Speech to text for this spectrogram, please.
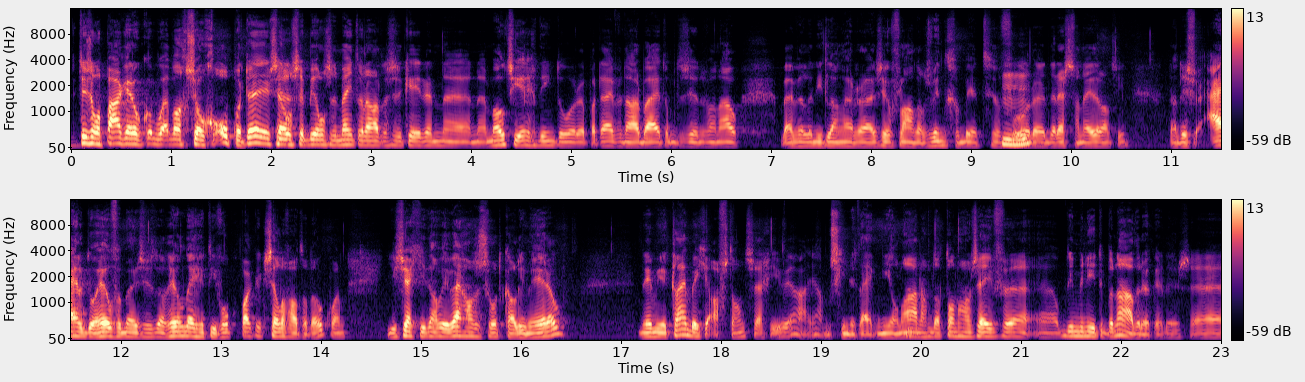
het is al een paar keer ook wel zo geopperd. Hè? Zelfs ja. bij ons in de gemeenteraad is een keer een, een, motie ingediend door de Partij van de Arbeid om te zeggen van nou, wij willen niet langer uh, Zeeuw-Vlaanderen als windgebied mm -hmm. voor uh, de rest van Nederland zien. Dat is eigenlijk door heel veel mensen is dat heel negatief opgepakt. Ik zelf had dat ook. Want je zet je dan weer weg als een soort Calimero. Neem je een klein beetje afstand, zeg je ja, ja misschien is het eigenlijk niet onaardig om dat toch nog eens even uh, op die manier te benadrukken. Dus, uh...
